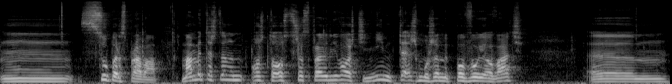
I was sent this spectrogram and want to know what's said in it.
Mm, super sprawa. Mamy też ten, to ostrze sprawiedliwości. Nim też możemy powojować. Ym,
